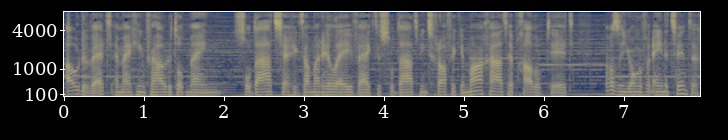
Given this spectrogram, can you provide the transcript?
ouder werd en mij ging verhouden tot mijn soldaat, zeg ik dan maar heel even, eigenlijk de soldaat wiens graf ik in Margaat heb geadopteerd. Dat was een jongen van 21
